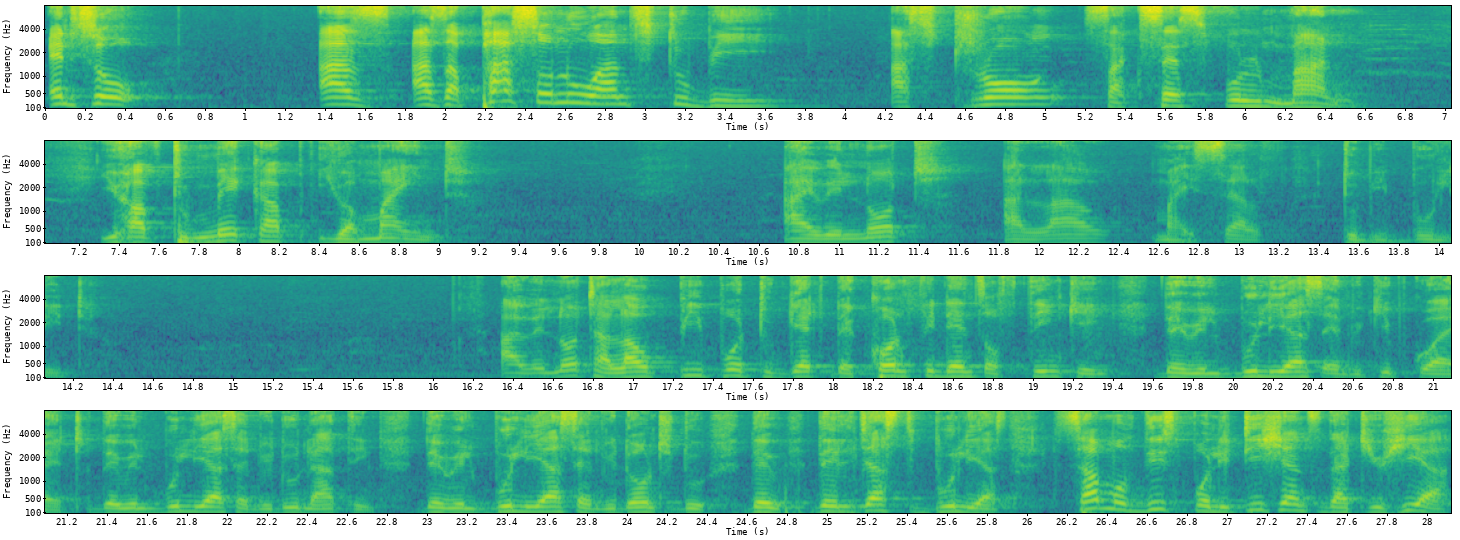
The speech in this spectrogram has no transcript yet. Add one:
And so, as, as a person who wants to be a strong, successful man, you have to make up your mind. I will not allow myself to be bullied. I will not allow people to get the confidence of thinking they will bully us and we keep quiet. They will bully us and we do nothing. They will bully us and we don't do. They, they'll just bully us. Some of these politicians that you hear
